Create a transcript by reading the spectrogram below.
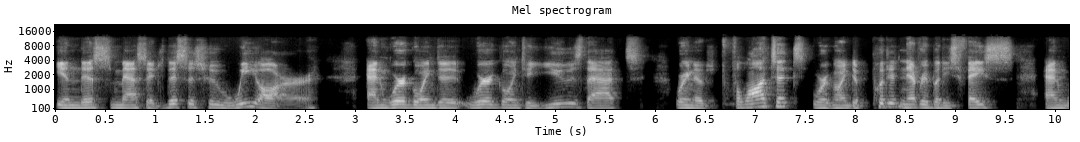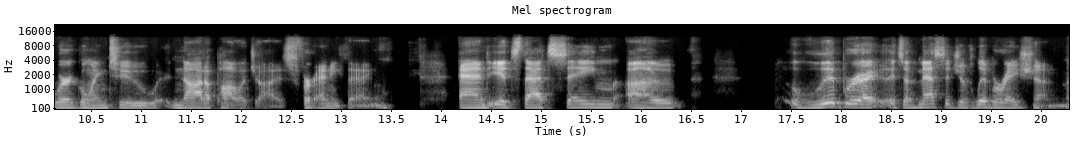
in this message. This is who we are. And we're going to we're going to use that. We're going to flaunt it. We're going to put it in everybody's face. And we're going to not apologize for anything. And it's that same uh liberate it's a message of liberation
